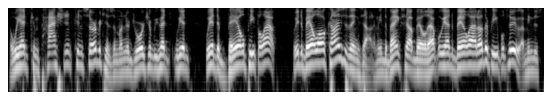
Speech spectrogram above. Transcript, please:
We had compassionate conservatism under Georgia. We had we had we had to bail people out. We had to bail all kinds of things out. I mean, the banks got bailed out, but we had to bail out other people too. I mean, there's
